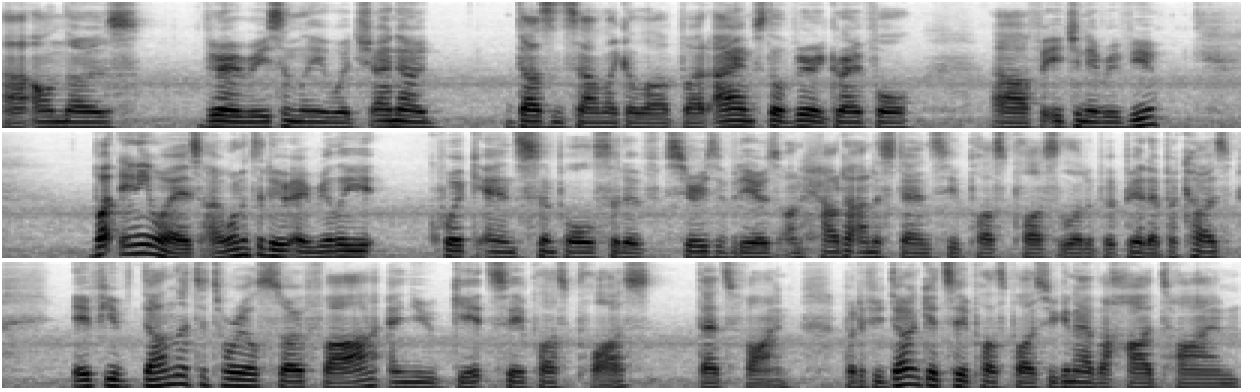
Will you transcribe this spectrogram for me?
uh, on those very recently which I know doesn't sound like a lot but I am still very grateful uh, for each and every view. But anyways, I wanted to do a really quick and simple sort of series of videos on how to understand C++ a little bit better because if you've done the tutorial so far and you get C++, that's fine. But if you don't get C++, you're going to have a hard time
